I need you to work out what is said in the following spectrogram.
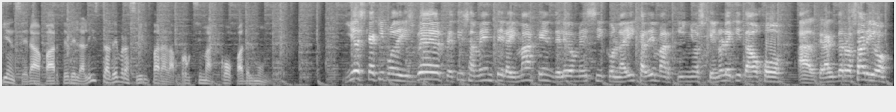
quien será parte de la lista de Brasil para la próxima Copa del Mundo. Y es que aquí podéis ver precisamente la imagen de Leo Messi con la hija de Marquinhos que no le quita ojo al crack de Rosario.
